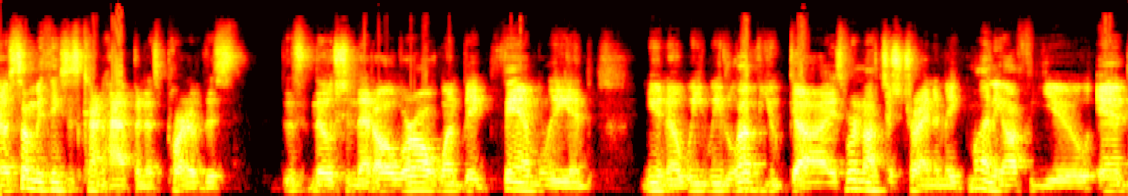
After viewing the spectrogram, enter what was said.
know, so many things just kind of happen as part of this this notion that oh, we're all one big family, and you know, we we love you guys. We're not just trying to make money off of you, and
